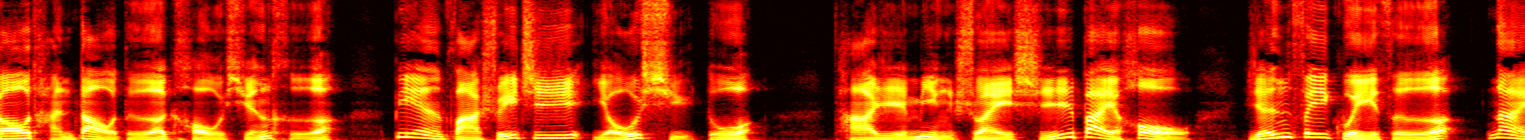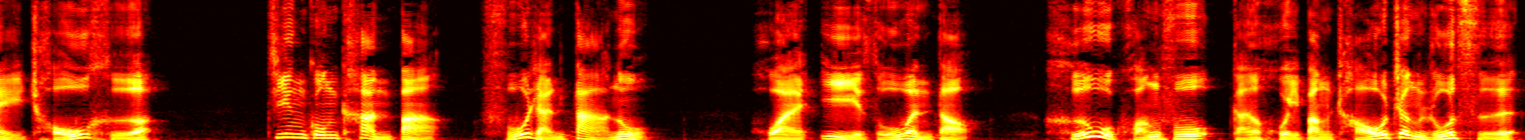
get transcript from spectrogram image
高谈道德口悬河。”变法谁知有许多？他日命衰时败后，人非鬼则奈愁何？荆公看罢，弗然大怒，唤一族问道：“何物狂夫，敢毁谤朝政如此？”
